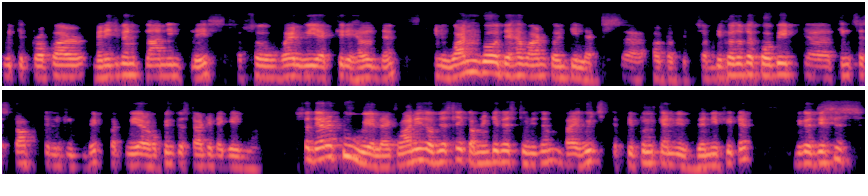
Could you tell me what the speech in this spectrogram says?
with the proper management plan in place so where we actually help them. In one go they have earned 20 lakhs uh, out of it. So because of the covid uh, things have stopped a little bit but we are hoping to start it again now so there are two ways like one is obviously community based tourism by which the people can be benefited because this is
